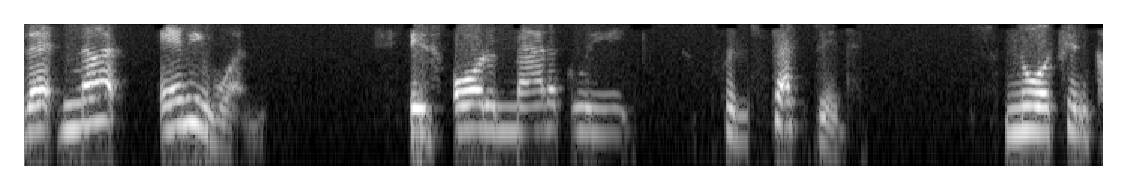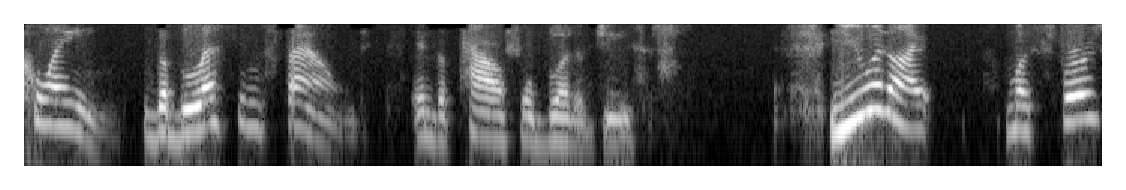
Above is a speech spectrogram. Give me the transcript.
that not anyone is automatically protected nor can claim the blessings found in the powerful blood of Jesus. You and I must first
